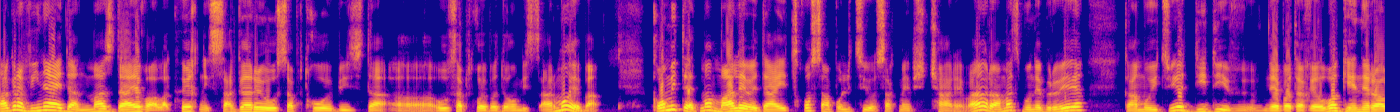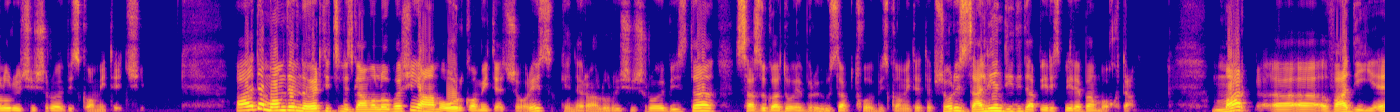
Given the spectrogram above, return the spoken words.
მაგრამ ვინაიდან მას დაევალა ქვეყნის საგარეო უსაფრთხოების და უსაფრთხოება და ომის წარმოება, კომიტეტმა მალევე დაიწყო საპოლიციო საქმეებში ჩარევა, რამაც ბუნებრივია გამოიწვია დიდი ნებათა ღელვა გენერალური შიშროების კომიტეტში. აა და მომდევნო 1 წლის განმავლობაში ამ ორ კომიტეტს შორის, გენერალური შიშროების და საზოგადოებრივი უსაფრთხოების კომიტეტებს შორის ძალიან დიდი დაპირისპირება მოხდა. მარკ ვადიე,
